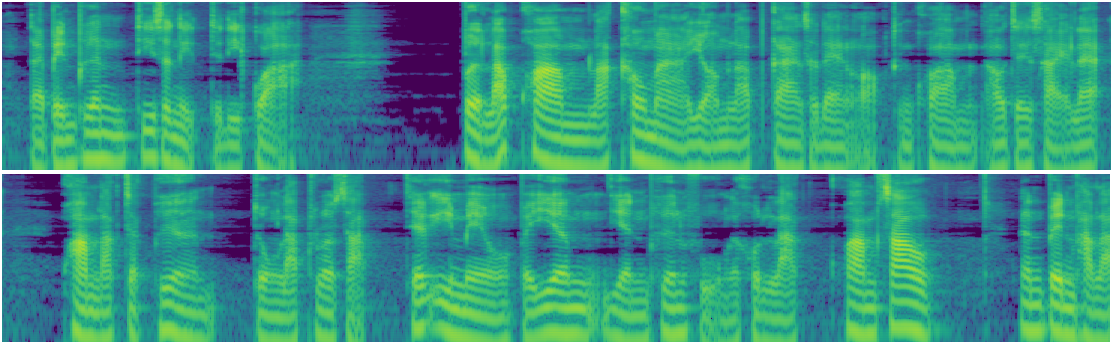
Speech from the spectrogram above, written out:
ๆ แต่เป็นเพื่อนที่สนิทจะดีกว่า เปิดรับความรักเข้ามายอมรับการแสดงออกถึงความเอาใจใส่และความรักจากเพื่อนจงรับโทรศัพท์ เช็คอีเมล ไปเยี่ยมเยียนเพื่อนฝูงและคนรัก ความเศร้า นั้นเป็นภาระ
